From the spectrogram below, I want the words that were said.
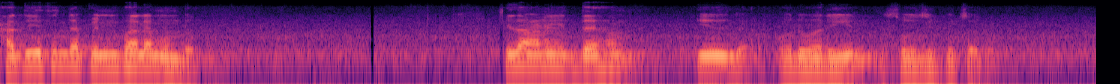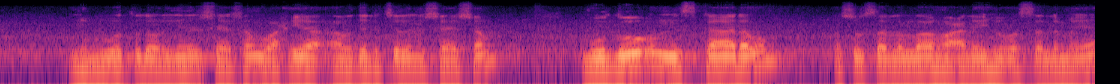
ഹദീസിന്റെ പിൻഫലമുണ്ട്. ഇതാണ് ഇദ്ദേഹം ഈ ഒരു വരിയിൽ സൂചിപ്പിച്ചത് നുപൂവത്ത് തുടങ്ങിയതിന് ശേഷം വഹിയ അവതരിച്ചതിന് ശേഷം വുദുവും നിസ്കാരവും റസൂൽ സല്ലാഹു അലൈഹി വസ്ലമയെ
